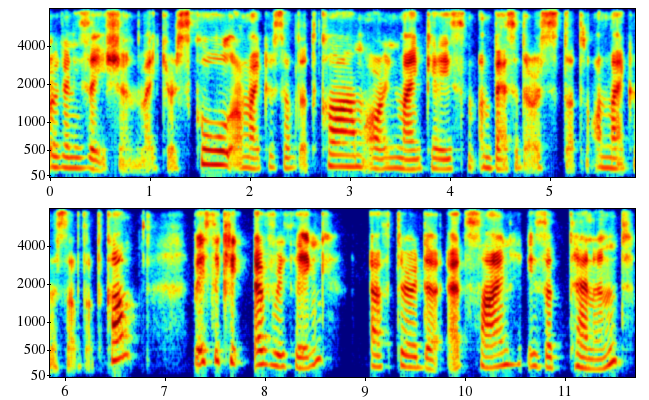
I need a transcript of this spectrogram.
organization, like your school or Microsoft.com, or in my case, ambassadors on Microsoft.com. Basically, everything after the at sign is a tenant.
